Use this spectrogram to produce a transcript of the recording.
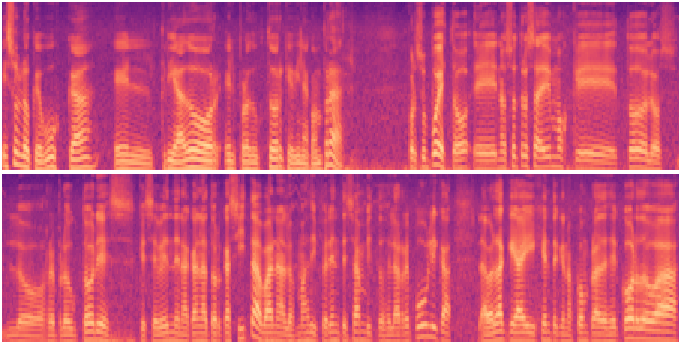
Eso es lo que busca el criador, el productor que viene a comprar. Por supuesto, eh, nosotros sabemos que todos los, reproductores que se venden acá en la Torcasita van a los más diferentes ámbitos de la República. La verdad que hay gente que nos compra desde Córdoba,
